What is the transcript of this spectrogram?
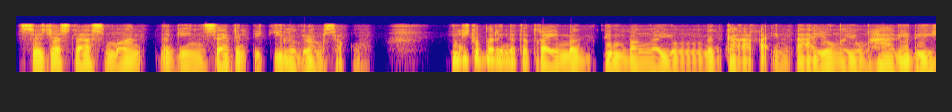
so just last month, naging 70 kilograms ako. Hindi ko pa rin natatry magtimbang ngayong nagkakakain tayo ngayong holiday.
